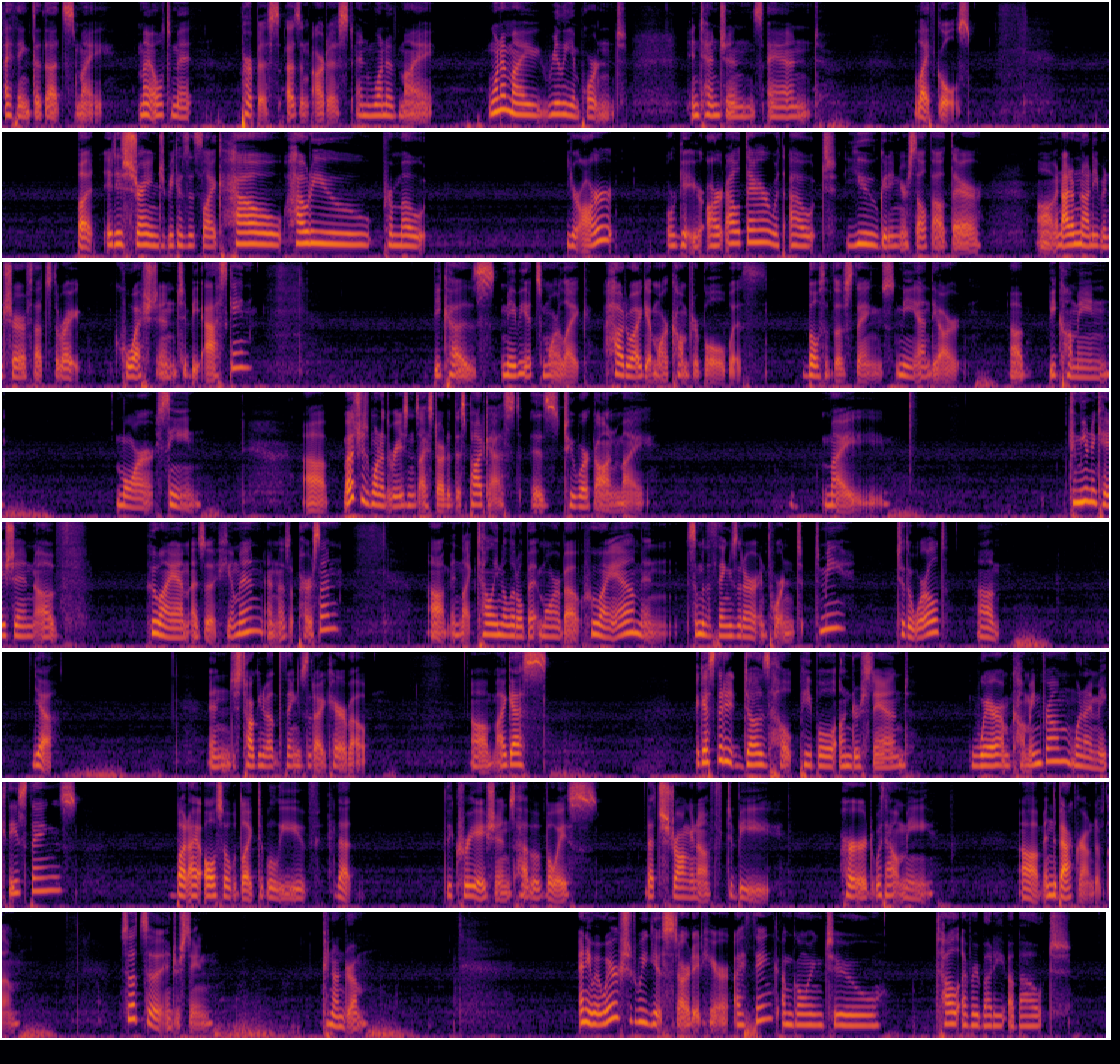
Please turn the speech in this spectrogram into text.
I think that that's my my ultimate purpose as an artist and one of my one of my really important intentions and life goals. But it is strange because it's like how how do you promote your art or get your art out there without you getting yourself out there. Um, and I'm not even sure if that's the right question to be asking because maybe it's more like, how do I get more comfortable with both of those things, me and the art, uh, becoming more seen? Uh, that's just one of the reasons I started this podcast is to work on my my communication of who I am as a human and as a person. Um, and like telling a little bit more about who I am and some of the things that are important to me, to the world. Um, yeah. And just talking about the things that I care about. Um, I guess I guess that it does help people understand where I'm coming from when I make these things. But I also would like to believe that the creations have a voice that's strong enough to be heard without me um, in the background of them. So that's an interesting conundrum. Anyway, where should we get started here? I think I'm going to tell everybody about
